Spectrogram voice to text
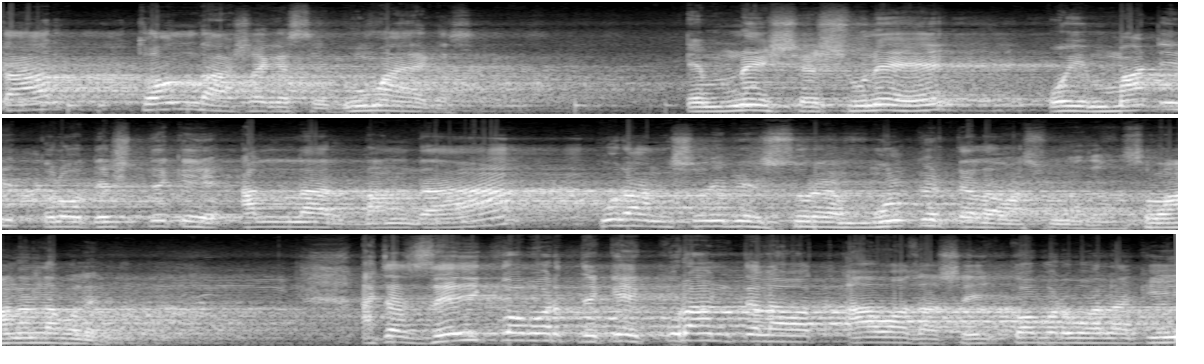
তার তন্দা আসে গেছে, ঘুমায় গেছে। এমনি সে শুনে ওই মাটির তলদেশ থেকে আল্লাহর বান্দা কোরআন শরীফের সুরা মুলকের তেলাওয়া শোনা যায় সোহান আল্লাহ বলেন আচ্ছা যেই কবর থেকে কোরআন তেলাওয়াত আওয়াজ আসে কবরওয়ালা কি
